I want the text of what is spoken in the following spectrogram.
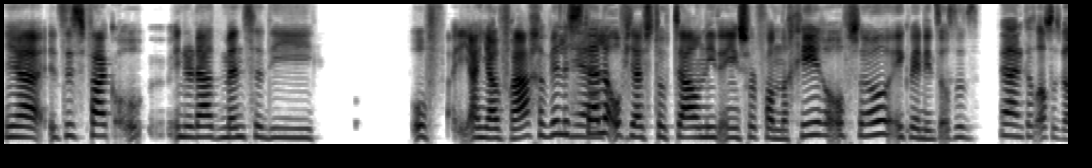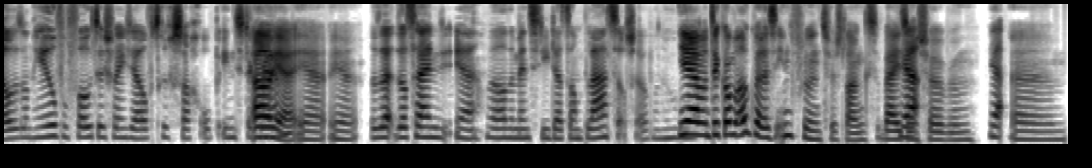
ja, het is vaak inderdaad mensen die of aan jou vragen willen Ja. stellen of juist totaal niet en je soort van negeren of zo. Ik weet niet, als het... Ja, en ik had altijd wel dat dan heel veel foto's van jezelf terugzag op Instagram. Oh ja, ja, ja. Dat, dat zijn ja, wel de mensen die dat dan plaatsen of zo. Van hoe... Ja, want er komen ook wel eens influencers langs bij zo'n Ja. showroom. Ja. Ehm,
